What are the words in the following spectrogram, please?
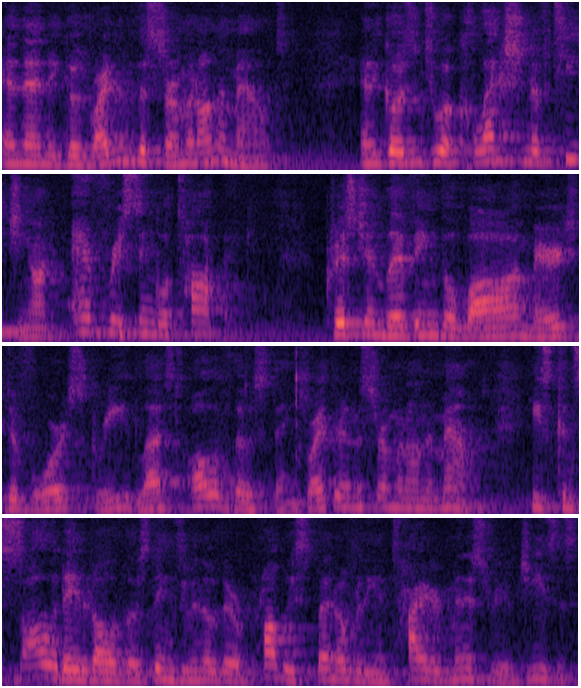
And then it goes right into the Sermon on the Mount, and it goes into a collection of teaching on every single topic Christian living, the law, marriage, divorce, greed, lust, all of those things, right there in the Sermon on the Mount. He's consolidated all of those things, even though they were probably spent over the entire ministry of Jesus.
